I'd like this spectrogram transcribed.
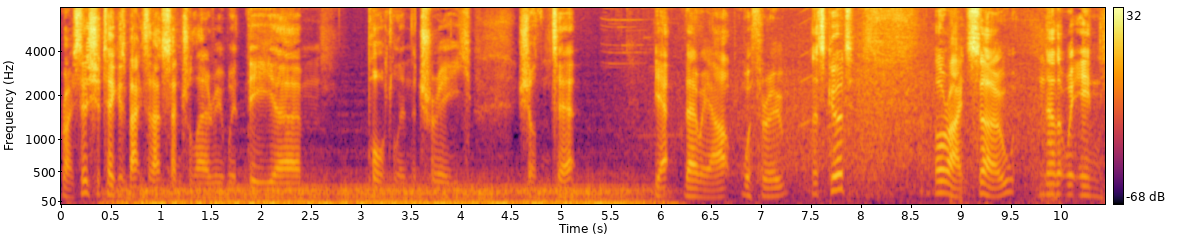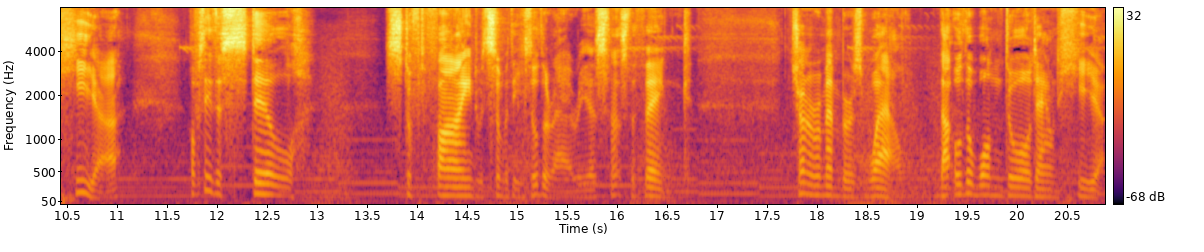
Right, so this should take us back to that central area with the um, portal in the tree, shouldn't it? Yeah, there we are. We're through. That's good. Alright, so, now that we're in here, obviously there's still stuff to find with some of these other areas. That's the thing. I'm trying to remember as well, that other one door down here,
